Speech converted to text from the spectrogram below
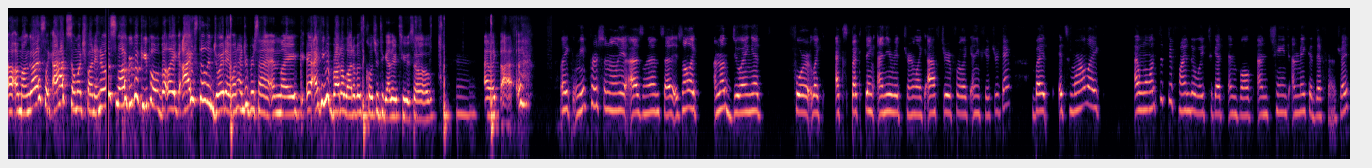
Uh, among us like i had so much fun and it was a small group of people but like i still enjoyed it 100% and like i think it brought a lot of us closer together too so Mm. i like that. Like me personally, as Lan said, it's not like I'm not doing it for like expecting any return, like after for like any future thing, but it's more like I wanted to find a way to get involved and change and make a difference, right?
